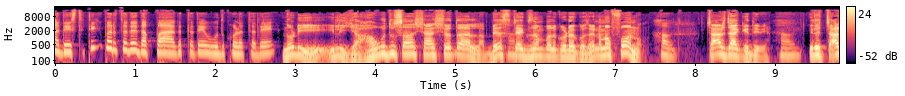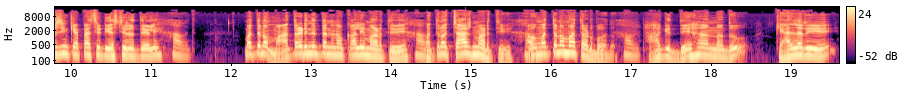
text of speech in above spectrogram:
ಅದೇ ಸ್ಥಿತಿಗೆ ಬರ್ತದೆ ದಪ್ಪ ಆಗುತ್ತದೆ ಊದ್ಕೊಳ್ಳುತ್ತದೆ ನೋಡಿ ಇಲ್ಲಿ ಯಾವುದು ಸಹ ಶಾಶ್ವತ ಅಲ್ಲ. ಬೆಸ್ಟ್ ಎಕ್ಸಾಂಪಲ್ ಕೊಡೋಕೆ ಹೋದ್ರೆ ನಮ್ಮ ಫೋನು ಚಾರ್ಜ್ ಹಾಕಿದೀವಿ ಇದು ಚಾರ್ಜಿಂಗ್ ಕೆಪಾಸಿಟಿ ಎಷ್ಟಿರುತ್ತೆ ಹೇಳಿ? ಹೌದು. ಮತ್ತೆ ನಾವು ಮಾತಾಡಿದ ನಾವು ಖಾಲಿ ಮಾಡ್ತೀವಿ ಮತ್ತೆ ನಾವು ಚಾರ್ಜ್ ಮಾಡ್ತೀವಿ. ಅವಾಗ ಮತ್ತೆ ನಾವು ಮಾತಾಡ್ಬೋದು. ಹಾಗೆ ದೇಹ ಅನ್ನೋದು ಕ್ಯಾಲರಿ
